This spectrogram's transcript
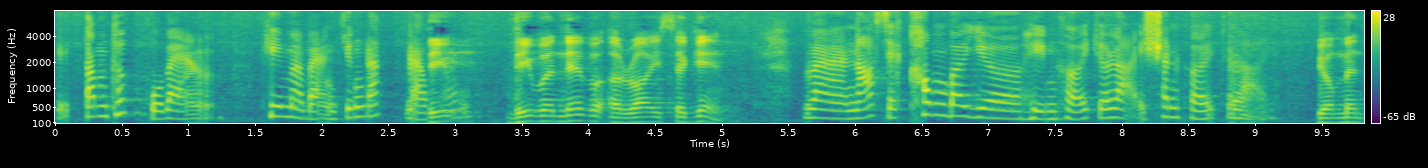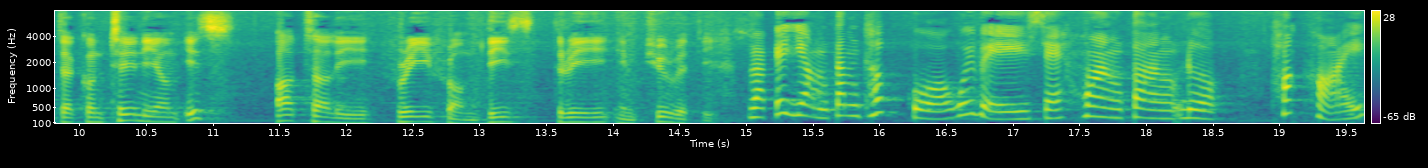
cái tâm thức của bạn khi mà bạn chứng đắc đạo They, quán they will never arise again. và nó sẽ không bao giờ hiện khởi trở lại sanh khởi trở lại Your mental continuum is utterly free from these three impurities. và cái dòng tâm thức của quý vị sẽ hoàn toàn được thoát khỏi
